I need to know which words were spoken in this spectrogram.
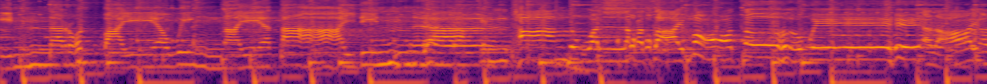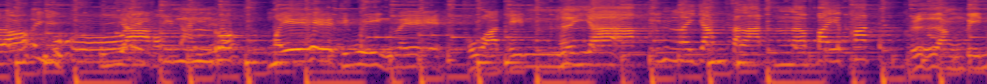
กินรถไฟวิ่งในใต้ดิน อยากกินทางด่วนแล้วก็สายมอเตอร์เวย์อะไรอะไรอยากกินรถเมล์ที่วิ่งเร ทั่วทินเลยอยากกินละยำสลัดใบพัด เครื่องบิน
